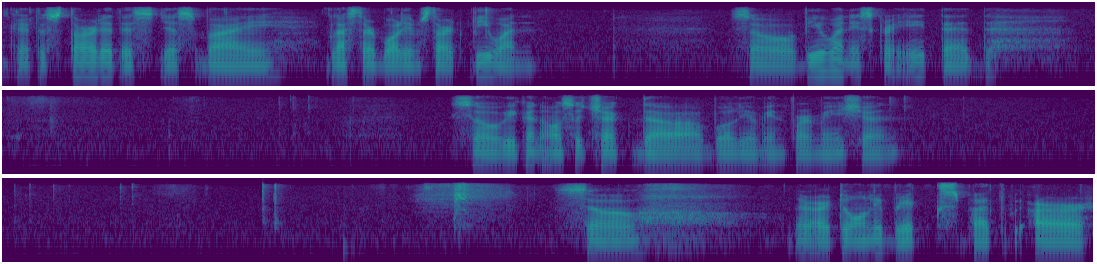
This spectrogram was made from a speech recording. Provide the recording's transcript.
Okay to start it is just by Gluster volume start b1 so b1 is created so we can also check the volume information. So there are two only bricks but our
